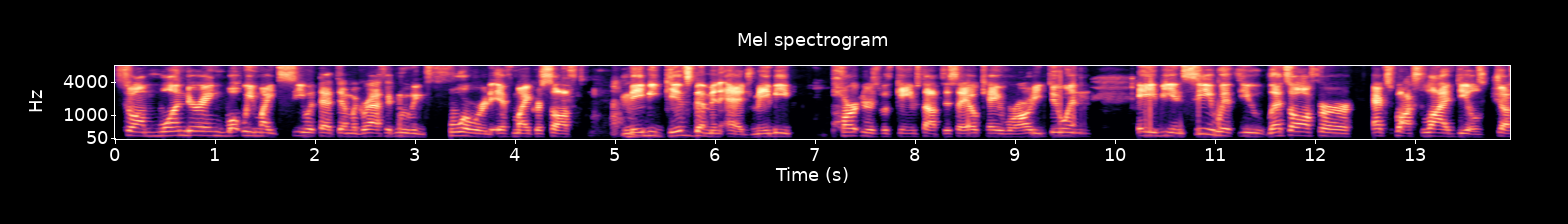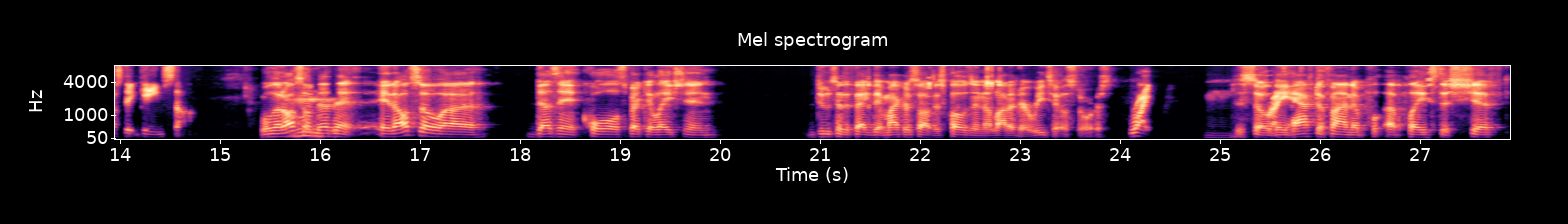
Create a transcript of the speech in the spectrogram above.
so I'm wondering what we might see with that demographic moving forward if Microsoft maybe gives them an edge, maybe partners with GameStop to say, okay, we're already doing A, B, and C with you. Let's offer Xbox Live deals just at GameStop. Well, it also Mm. doesn't. It also uh, doesn't coil speculation due to the fact that Microsoft is closing a lot of their retail stores. Right. Mhm. So they have to find a, a place to shift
